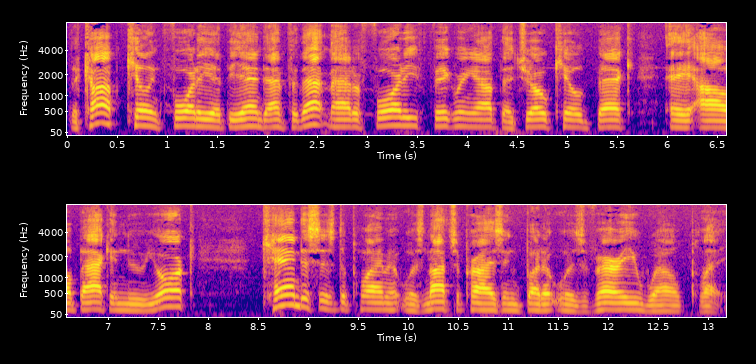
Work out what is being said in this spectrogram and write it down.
The cop killing Forty at the end, and for that matter, Forty figuring out that Joe killed Beck A. Al back in New York. Candace's deployment was not surprising, but it was very well played.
